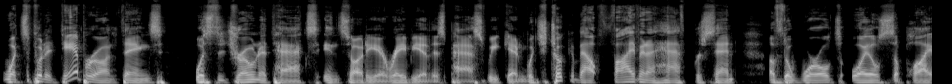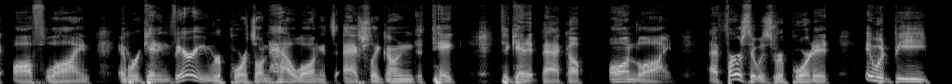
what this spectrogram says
What's put a damper on things was the drone attacks in Saudi Arabia this past weekend, which took about 5.5% of the world's oil supply offline. And we're getting varying reports on how long it's actually going to take to get it back up online. At first, it was reported it would be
